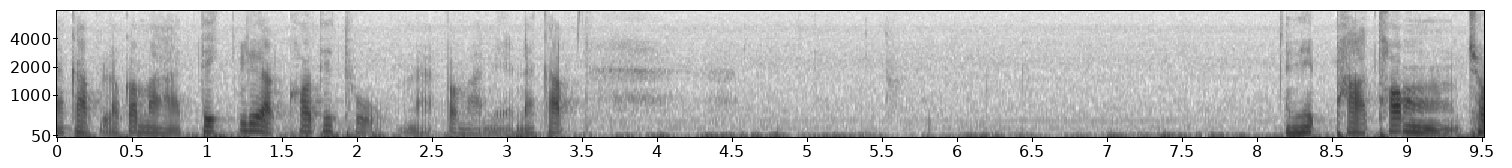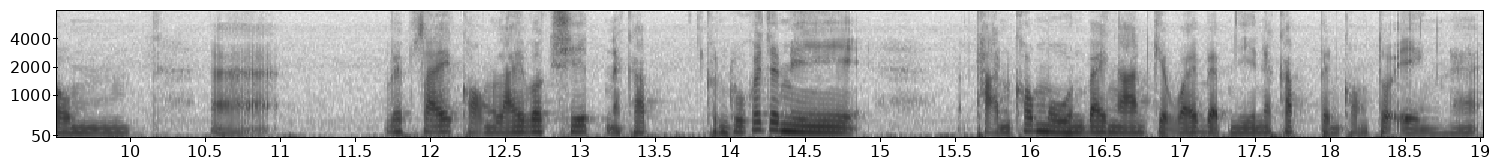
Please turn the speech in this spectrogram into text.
นะครับ แล้วก็มาติ๊กเลือกข้อที่ถูกนะประมาณนี้นะครับ อันนี้พาท่องชมเว็บไซต์ของ Live Worksheet นะครับคุณครูก็จะมีฐานข้อมูลใบงานเก็บไว้แบบนี้นะครับ เป็นของตัวเองนะฮะ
